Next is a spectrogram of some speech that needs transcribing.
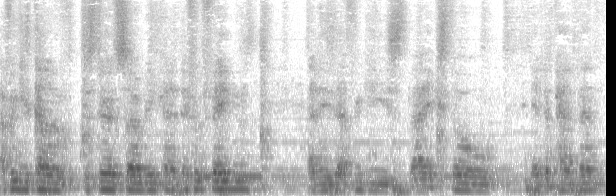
I think he's kind of just doing so many kind of different things. And he's, I think he's like still independent.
